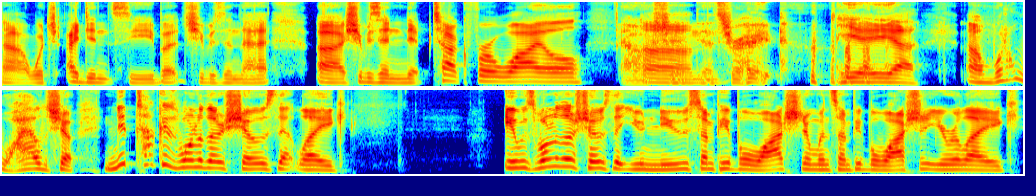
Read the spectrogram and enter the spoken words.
uh, which I didn't see, but she was in that. Uh, she was in Nip Tuck for a while. Oh Um, shit, that's right. yeah, yeah. Um, what a wild show. Nip Tuck is one of those shows that like it was one of those shows that you knew some people watched, and when some people watched it, you were like,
